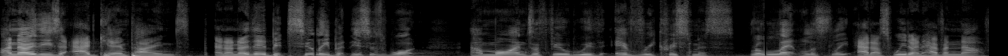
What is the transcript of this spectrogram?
I know these are ad campaigns, and I know they're a bit silly, but this is what our minds are filled with every Christmas, relentlessly at us. We don't have enough.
